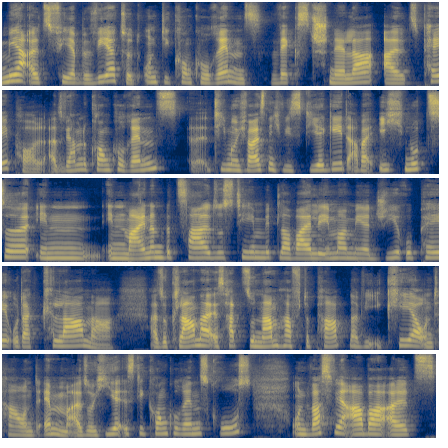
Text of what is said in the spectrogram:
mehr als fair bewertet und die Konkurrenz wächst schneller als PayPal. Also wir haben eine Konkurrenz. Äh, Timo, ich weiß nicht, wie es dir geht, aber ich nutze in, in meinen Bezahlsystemen mittlerweile immer mehr GiroPay oder Klarna. Also Klarna, es hat so namhafte Partner wie Ikea und H&M. Also hier ist die Konkurrenz groß. Und was wir aber als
